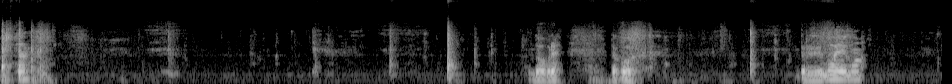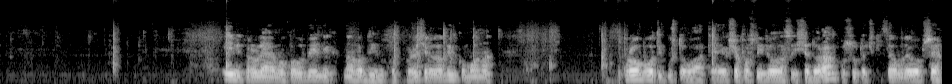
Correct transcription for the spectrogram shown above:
Ось так. Добре. Тако прижимаємо. І відправляємо в холодильник на годинку. Вже через годинку можна спробувати куштувати. А якщо постоїть у вас ще до ранку суточки, це буде взагалі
